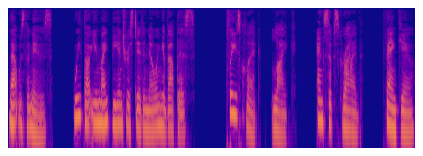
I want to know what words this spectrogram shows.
That was the news. We thought you might be interested in knowing about this. Please click like and subscribe. Thank you.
